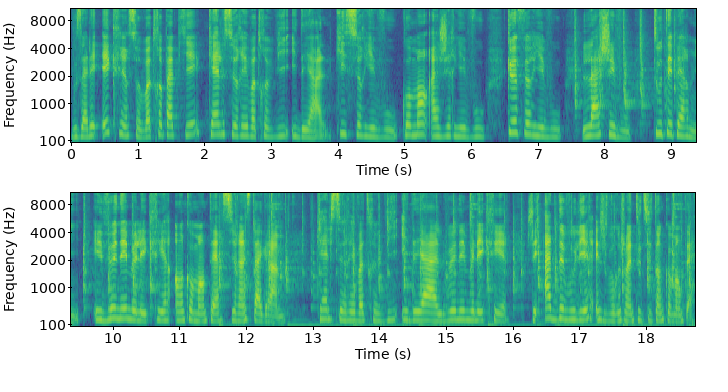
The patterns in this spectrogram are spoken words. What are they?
vous allez écrire sur votre papier quelle serait votre vie idéale. Qui seriez-vous? Comment agiriez-vous? Que feriez-vous? Lâchez-vous. Tout est permis. Et venez me l'écrire en commentaire sur Instagram. Quelle serait votre vie idéale? Venez me l'écrire. J'ai hâte de vous lire et je vous rejoins tout de suite en commentaire.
